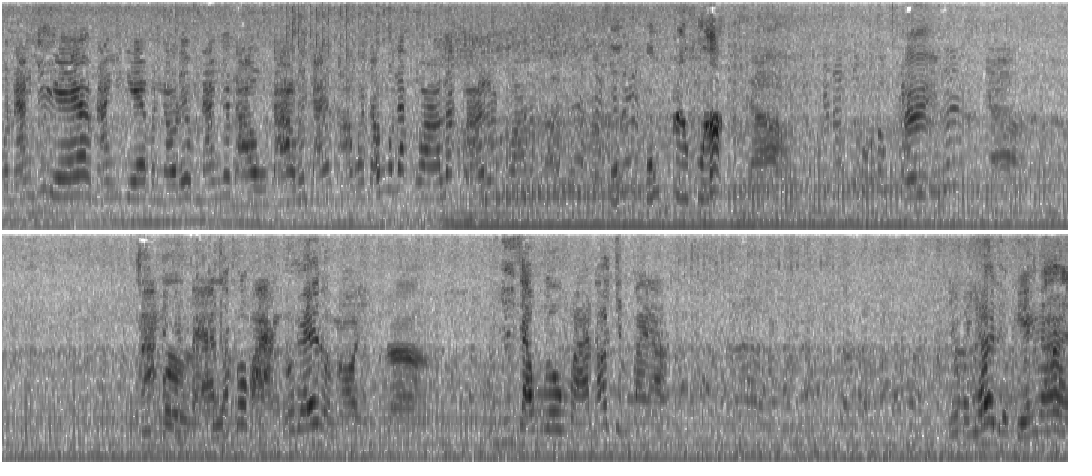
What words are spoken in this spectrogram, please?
mình ăn dưới ghe mình ăn dưới ghe mình ngồi đây mình ăn cái tàu tàu nó chạy tàu qua sống nó lắc qua lắc lại lắc qua. Bún bún riêu cua lắc dạ. Đây dạ. Trên bờ. bờ trên bè nó có bàn có ghế rồi ngồi. Dạ. Cũng dưới sông luôn mà nó trên bè. Nhưng mà với điều kiện đó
